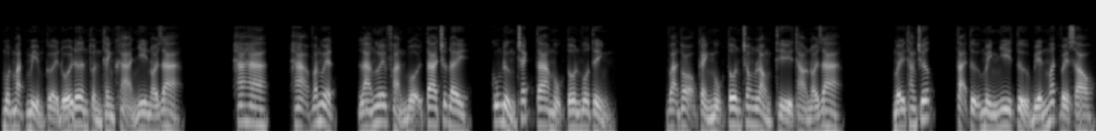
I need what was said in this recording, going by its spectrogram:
một mặt mỉm cười đối đơn thuần thanh khả nhi nói ra. Ha ha, hạ văn nguyệt, là ngươi phản bội ta trước đây, cũng đừng trách ta mục tôn vô tình. Vạn thọ cảnh mục tôn trong lòng thì thào nói ra. Mấy tháng trước, tại tự mình nhi tử biến mất về sau,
